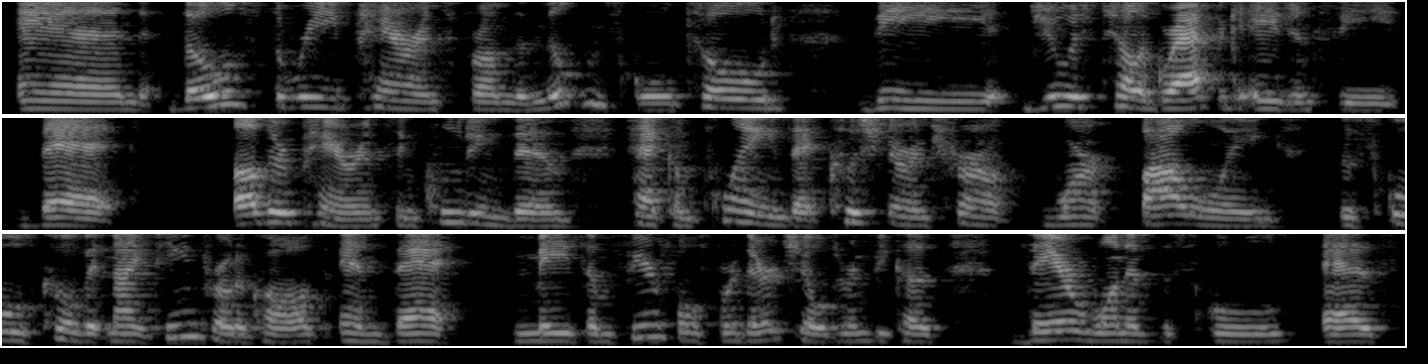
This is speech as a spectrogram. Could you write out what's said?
And those three parents from the Milton School told the Jewish Telegraphic Agency that other parents, including them, had complained that Kushner and Trump weren't following the school's COVID 19 protocols, and that made them fearful for their children because they're one of the schools, as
